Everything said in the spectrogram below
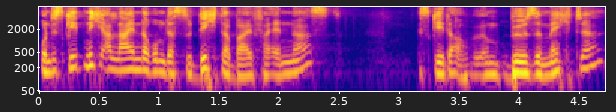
Und es geht nicht allein darum, dass du dich dabei veränderst. Es geht auch um böse Mächte.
